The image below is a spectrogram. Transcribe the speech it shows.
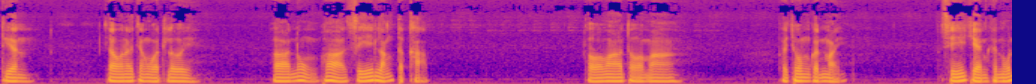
เทียน เจ้าในจังหวัดเลยพานุ่งผ้าสีหลังตะขาบ ต่อมาต่อมา ประชุมกันใหม่ สีแกนขนุน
